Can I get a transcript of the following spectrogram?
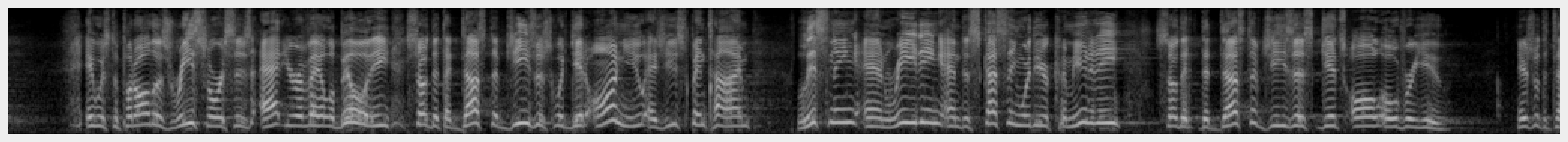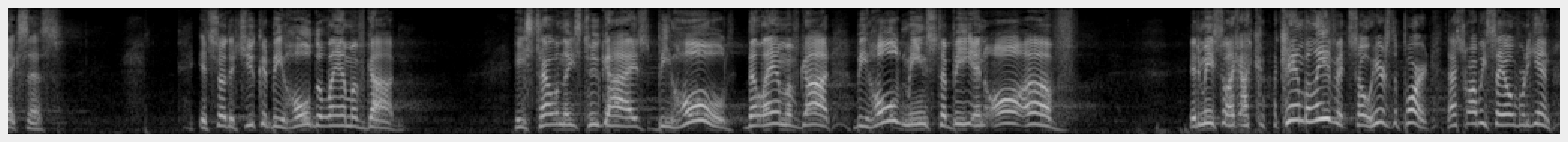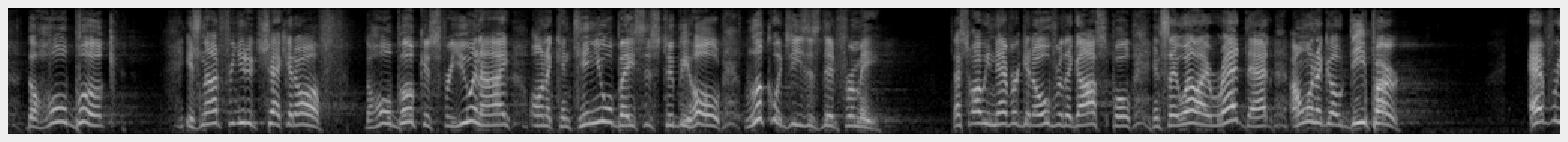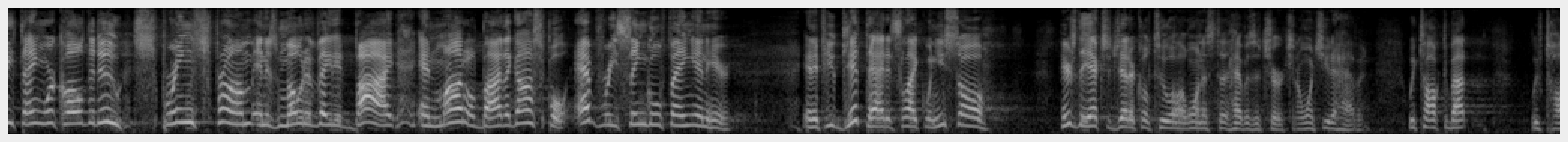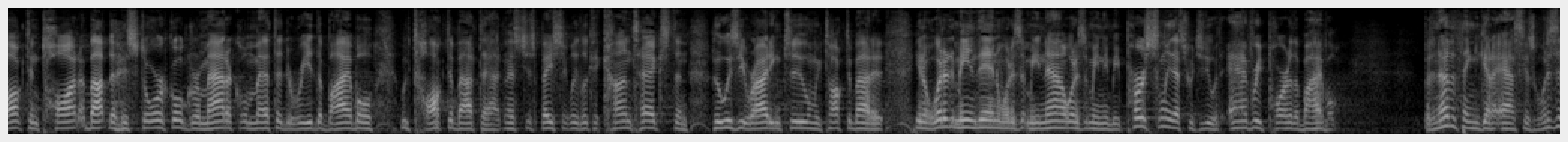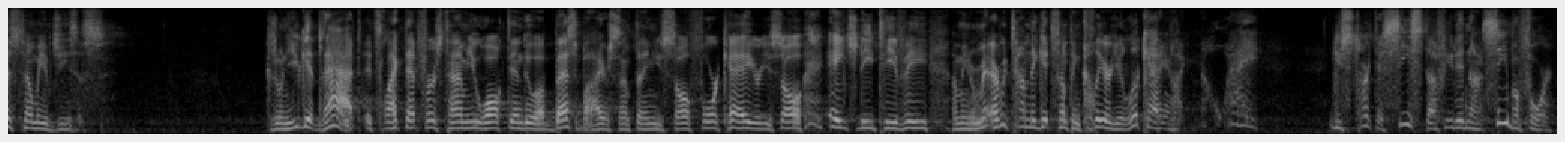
It was to put all those resources at your availability so that the dust of Jesus would get on you as you spend time listening and reading and discussing with your community so that the dust of Jesus gets all over you. Here's what the text says it's so that you could behold the Lamb of God. He's telling these two guys, Behold the Lamb of God. Behold means to be in awe of. It means like, I, I can't believe it. So here's the part. That's why we say over and again the whole book is not for you to check it off. The whole book is for you and I on a continual basis to behold, look what Jesus did for me. That's why we never get over the gospel and say, well, I read that. I want to go deeper. Everything we're called to do springs from and is motivated by and modeled by the gospel. Every single thing in here. And if you get that, it's like when you saw, here's the exegetical tool I want us to have as a church, and I want you to have it. We talked about We've talked and taught about the historical grammatical method to read the Bible. We've talked about that. And let's just basically look at context and who is he writing to. And we talked about it. You know, what did it mean then? What does it mean now? What does it mean to me personally? That's what you do with every part of the Bible. But another thing you got to ask is, what does this tell me of Jesus? Because when you get that, it's like that first time you walked into a Best Buy or something and you saw 4K or you saw HD TV. I mean, every time they get something clear, you look at it and you're like, no way. you start to see stuff you did not see before.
